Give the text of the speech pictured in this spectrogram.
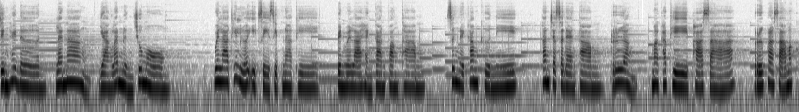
จึงให้เดินและนั่งอย่างละหนึ่งชั่วโมง เวลาที่เหลืออีก 40 นาที เป็นเวลาแห่งการฟังธรรม ซึ่งในค่ำคืนนี้ ท่านจะแสดงธรรม เรื่องมาคทีภาษา หรือภาษามค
